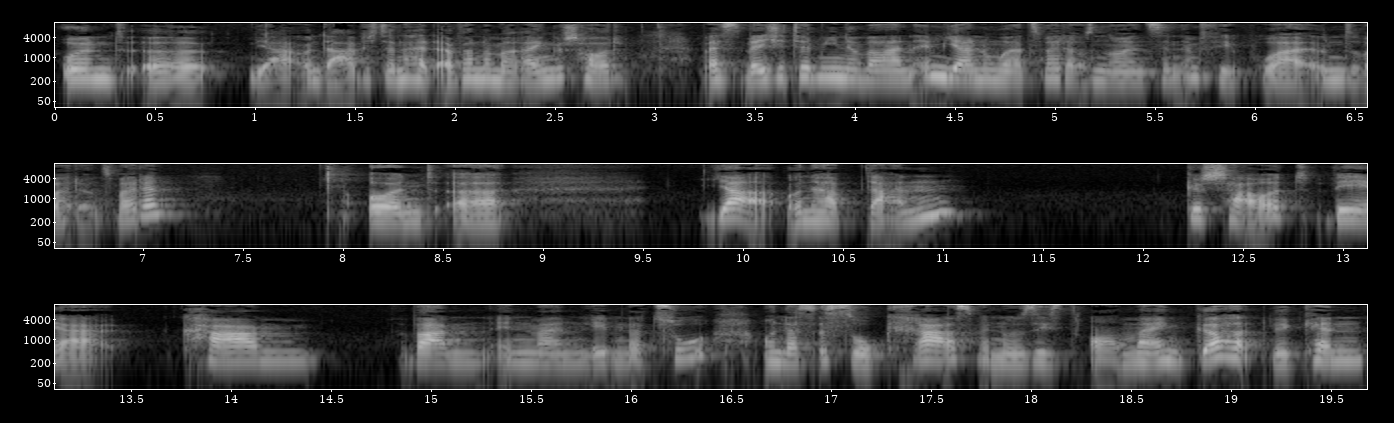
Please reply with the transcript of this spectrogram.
und äh, ja, und da habe ich dann halt einfach nochmal reingeschaut, was, welche Termine waren im Januar 2019, im Februar und so weiter und so weiter. Und äh, ja, und habe dann geschaut, wer kam wann in meinem Leben dazu. Und das ist so krass, wenn du siehst, oh mein Gott, wir kennen,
